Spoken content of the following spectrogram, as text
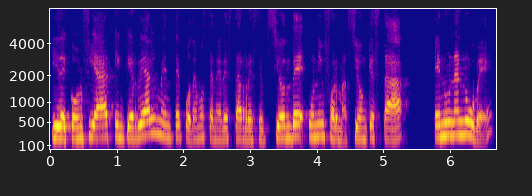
y de confiar en que realmente podemos tener esta recepción de una información que está en una nube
